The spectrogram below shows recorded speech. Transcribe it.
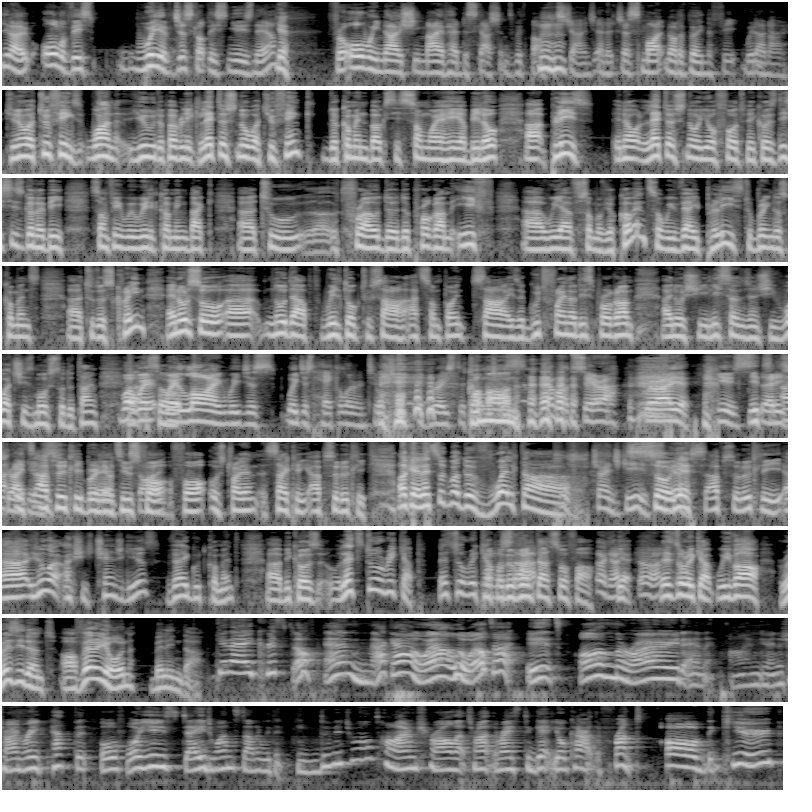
you know, all of this, we have just got this news now. Yeah. Mm-hmm. For all we know, she may have had discussions with Bike Exchange, and it just might not have been the fit. We don't know. Do you know what? Two things. One, you, the public, let us know what you think. The comment box is somewhere here below. Uh, please, you know, let us know your thoughts because this is going to be something we will coming back uh, to uh, throughout the, the program if uh, we have some of your comments. So we're very pleased to bring those comments uh, to the screen. And also, uh, no doubt, we'll talk to Sarah at some point. Sarah is a good friend of this program. I know she listens and she watches most of the time. Well, Uh, we're, so- we're lying. We just we just heckle her until she agrees to Come to on. us. Come on, Sarah. Where are you? News. It's, that is great. it's news. absolutely Yeah, brilliant it's news exciting. for, for Australian cycling. Absolutely. Okay, let's talk about the Vuelta. change gears. So yeah. yes, absolutely. Uh, you know what? Actually, change gears. Very good comment. Uh, because let's do a recap. Let's do a recap From of the the start? Vuelta so far. Okay, Yeah. all right, let's cool. do a recap with our resident, our very own Belinda. G'day, Christophe and Macca. Well, the Vuelta, it's on the road, and I'm going to try and recap it all for you. Stage one started with an individual time trial. That's right, the race to get your car at the front of the queue.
